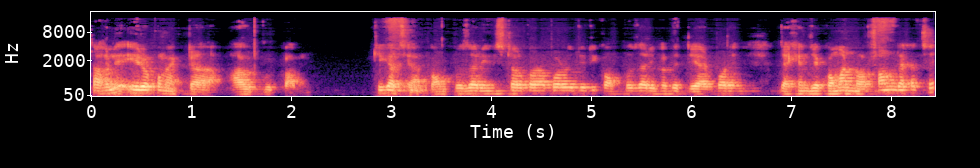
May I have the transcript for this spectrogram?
তাহলে এরকম একটা আউটপুট পাবেন। ঠিক আছে? আর কম্পোজার ইনস্টল করার পরে যদি কম্পোজার এভাবে দেওয়ার পরে দেখেন যে কমান্ড নট ফাউন্ড দেখাচ্ছে,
